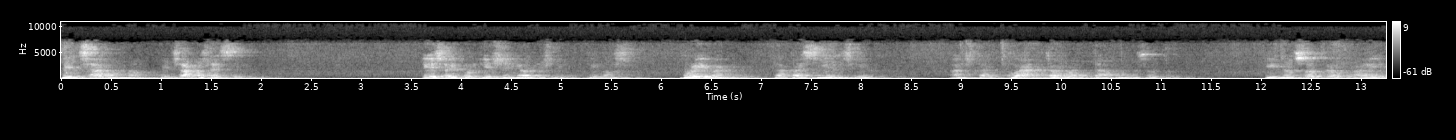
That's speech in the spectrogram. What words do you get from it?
Pensamos, ¿no? Pensamos así. Eso es porque el Señor dice que nos prueba la paciencia hasta cuánto aguantamos nosotros. Y nosotros a Él,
